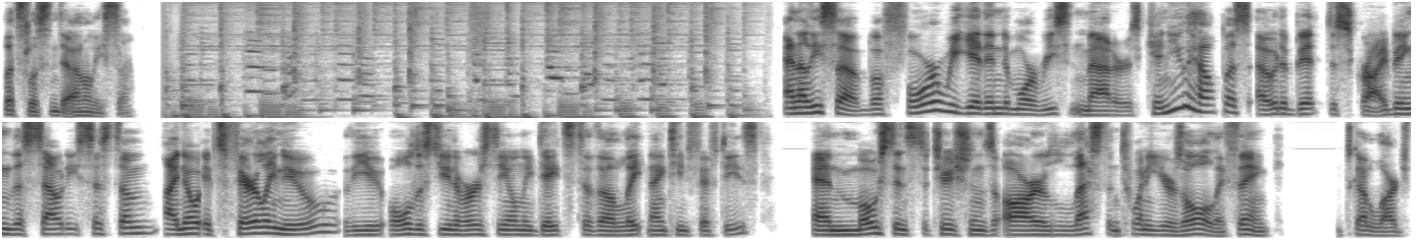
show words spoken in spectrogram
Let's listen to Annalisa. Annalisa, before we get into more recent matters, can you help us out a bit describing the Saudi system? I know it's fairly new. The oldest university only dates to the late 1950s, and most institutions are less than 20 years old, I think. It's got a large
